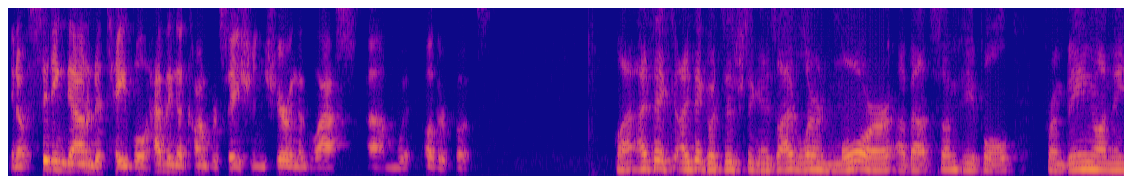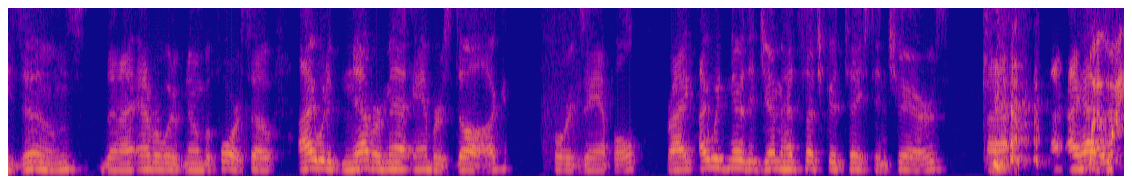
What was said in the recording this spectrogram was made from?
you know, sitting down at a table, having a conversation, sharing a glass um, with other folks. Well, I think, I think what's interesting is I've learned more about some people from being on these Zooms than I ever would have known before. So I would have never met Amber's dog, for example, right? I would know that Jim had such good taste in chairs. Uh, I, I have My to- wife.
